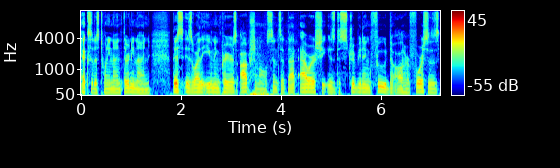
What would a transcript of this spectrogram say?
Exodus 29:39 This is why the evening prayer is optional since at that hour she is distributing food to all her forces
